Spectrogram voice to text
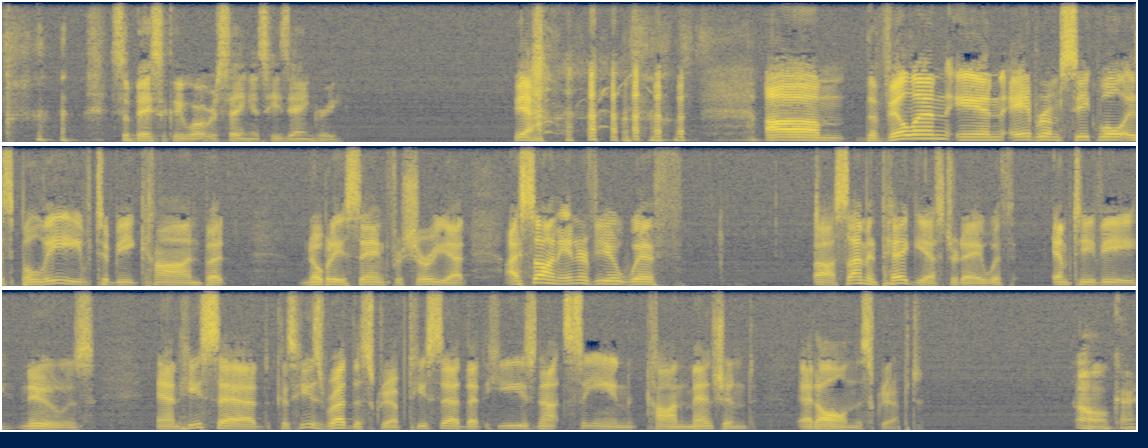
So basically, what we're saying is he's angry. Yeah. um, the villain in Abrams' sequel is believed to be Khan, but nobody's saying for sure yet. I saw an interview with uh, Simon Pegg yesterday with MTV News, and he said, because he's read the script, he said that he's not seen Khan mentioned at all in the script. Oh, okay,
